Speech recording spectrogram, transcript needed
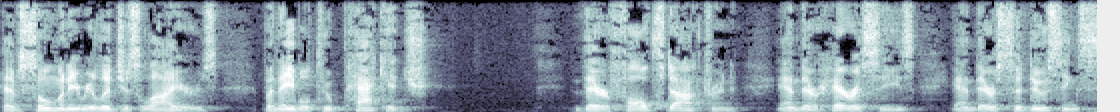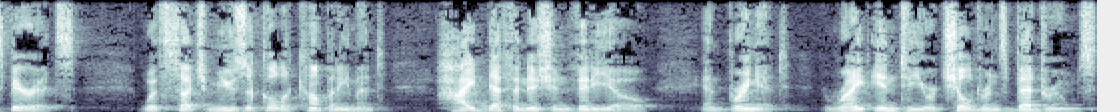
have so many religious liars been able to package their false doctrine and their heresies and their seducing spirits with such musical accompaniment, high definition video, and bring it right into your children's bedrooms.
